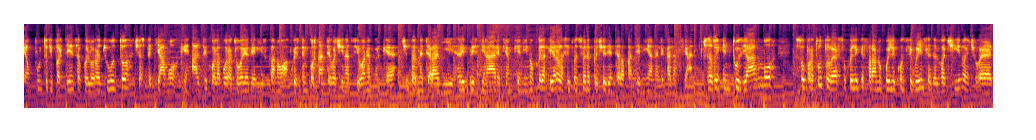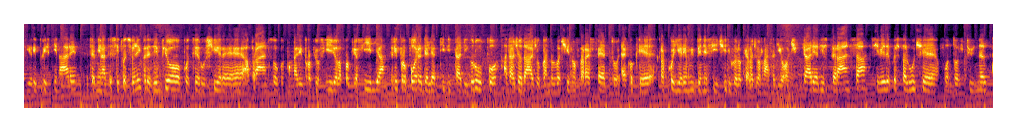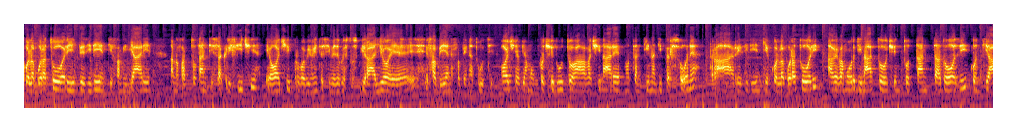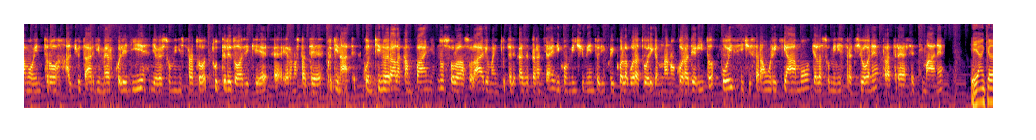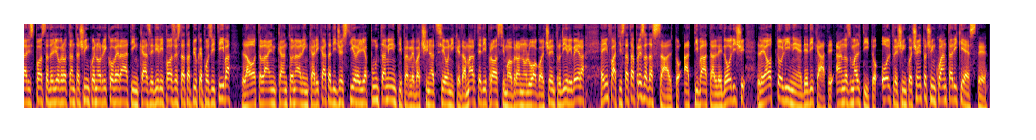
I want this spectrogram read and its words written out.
è un punto di partenza quello raggiunto, ci aspettiamo che altri collaboratori aderiscano a questa importante vaccinazione perché ci permetterà di ripristinare pian pianino quella che era la situazione precedente alla pandemia nelle case anziane. C'è stato entusiasmo soprattutto verso quelle che saranno poi le conseguenze del vaccino, e cioè di ripristinare determinate situazioni, per esempio poter uscire a pranzo con magari il proprio figlio, la propria figlia, riproporre delle attività di gruppo adagio adagio quando il vaccino farà effetto, ecco che raccoglieremo i benefici di quello che è la giornata di oggi. Aria di speranza, si vede questa luce a fondo al tunnel, collaboratori, residenti, familiari hanno fatto tanti sacrifici e oggi probabilmente si vede questo spiraglio e, e, fa bene, fa bene a tutti. Oggi abbiamo proceduto a vaccinare un'ottantina di persone tra residenti e collaboratori, avevamo ordinato 180 dosi, contiamo entro al più tardi mercoledì di aver somministrato tutte le dosi che eh, erano state ordinate. Continuerà la campagna non solo alla Solario ma in tutte le case per anziani di convincimento di quei collaboratori che non hanno ancora aderito aderito, poi sì ci sarà un richiamo della somministrazione tra tre settimane e anche la risposta degli over 85 non ricoverati in case di riposo è stata più che positiva. La hotline cantonale incaricata di gestire gli appuntamenti per le vaccinazioni che da martedì prossimo avranno luogo al centro di Rivera è infatti stata presa d'assalto. Attivata alle 12, le otto linee dedicate hanno smaltito oltre 550 richieste.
